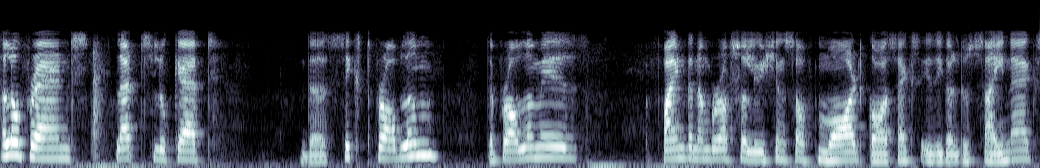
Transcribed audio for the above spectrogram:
Hello friends, let's look at the sixth problem. The problem is find the number of solutions of mod cos x is equal to sin x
